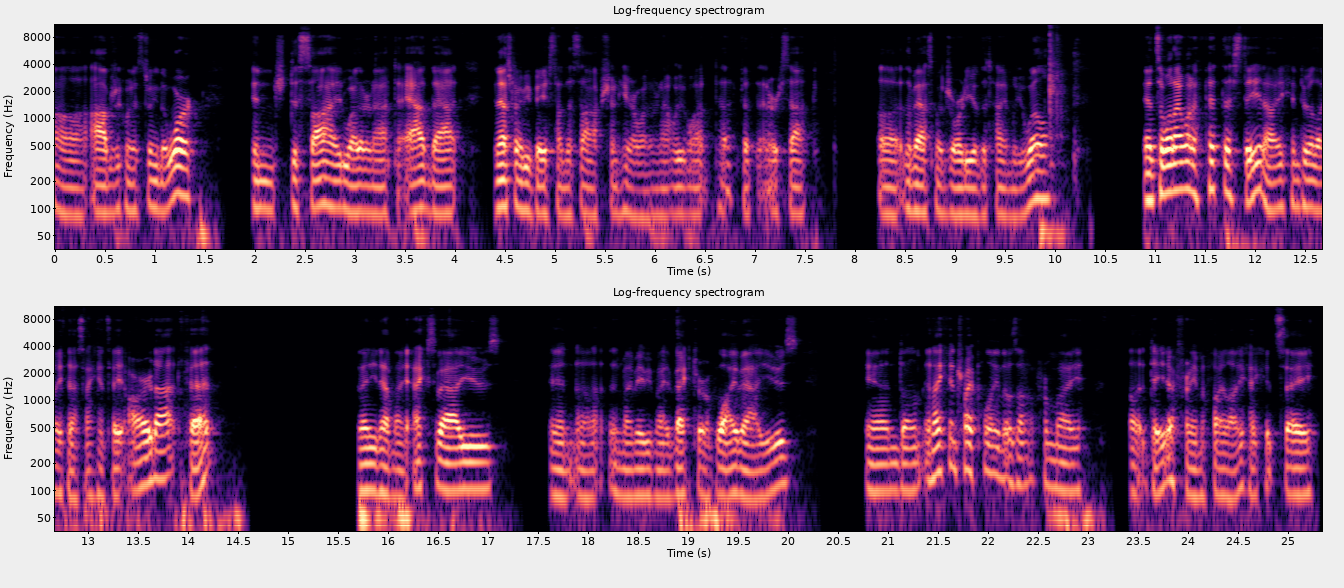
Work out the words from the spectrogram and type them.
object, when it's doing the work, can decide whether or not to add that. And that's going to be based on this option here, whether or not we want to fit the intercept. Uh, the vast majority of the time we will. And so when I want to fit this data, I can do it like this. I can say r.fit. Then you'd have my x values and, uh, and my maybe my vector of y values. And, um, and I can try pulling those out from my uh, data frame if I like. I could say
